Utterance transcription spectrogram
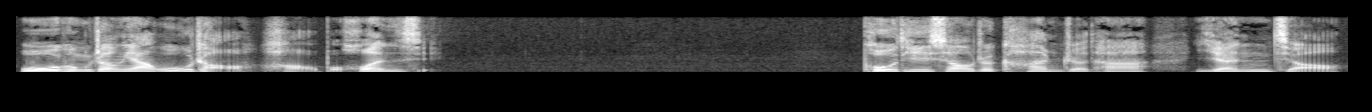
悟空张牙舞爪，好不欢喜。菩提笑着看着他，眼角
